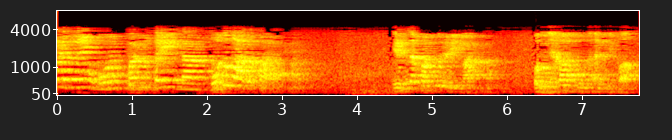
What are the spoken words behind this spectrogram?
இடத்திலையும் ஒரு பண்பை நான் பொதுவாக பார்க்கிறேன். என்ன பண்பு தெரியுமா? ஒரு நிகாபும் கண்டிப்பா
